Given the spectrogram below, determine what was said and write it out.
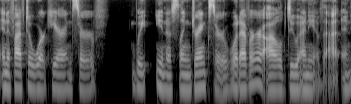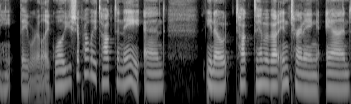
And if I have to work here and serve wait, you know, sling drinks or whatever, I'll do any of that. And he, they were like, well, you should probably talk to Nate and, you know, talk to him about interning. And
